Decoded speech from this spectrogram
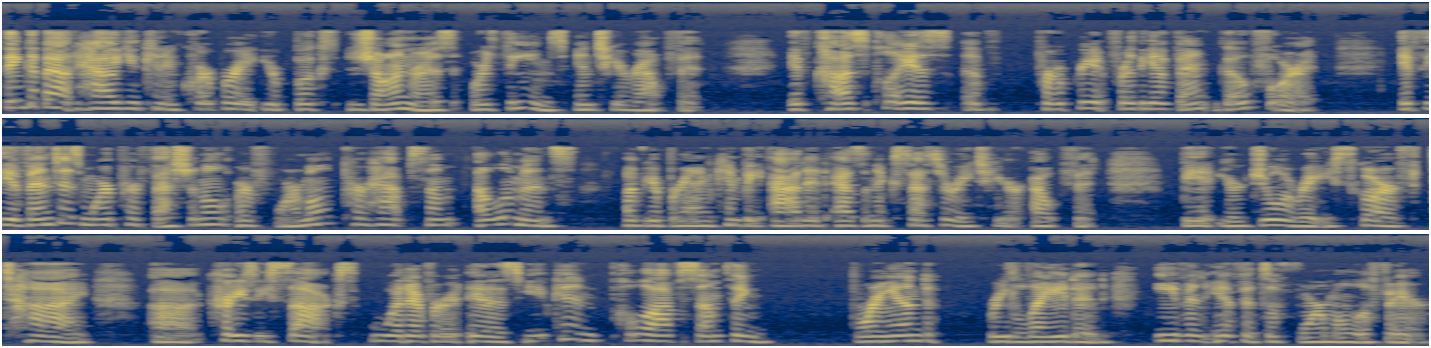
Think about how you can incorporate your book's genres or themes into your outfit. If cosplay is appropriate for the event, go for it. If the event is more professional or formal, perhaps some elements of your brand can be added as an accessory to your outfit, be it your jewelry, scarf, tie, uh, crazy socks, whatever it is. You can pull off something brand related, even if it's a formal affair.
